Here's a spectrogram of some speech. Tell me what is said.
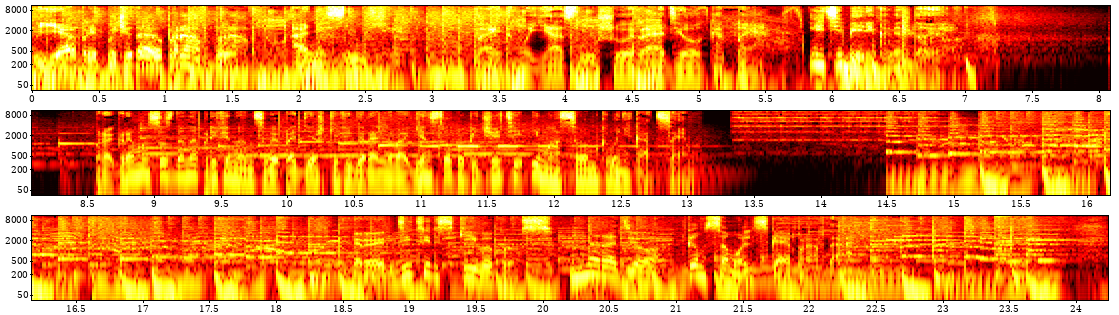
Я предпочитаю правду, правду, а не слухи. Поэтому я слушаю Радио КП. И тебе рекомендую. Программа создана при финансовой поддержке Федерального агентства по печати и массовым коммуникациям. Родительский вопрос. На радио «Комсомольская правда».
